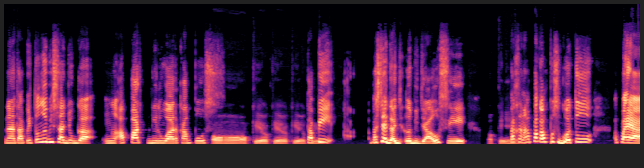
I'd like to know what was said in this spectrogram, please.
Nah, tapi itu lu bisa juga nge-apart di luar kampus. Oh, oke, oke, oke, oke. Tapi pasti agak lebih jauh sih. oke. Nah, kenapa kampus gue tuh apa ya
